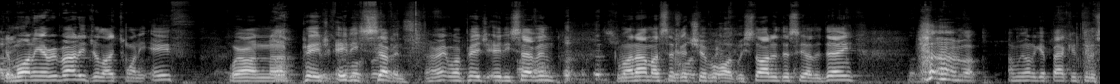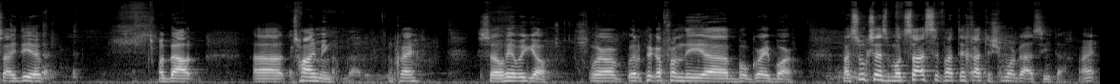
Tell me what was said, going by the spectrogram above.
Good morning, everybody. July 28th. We're on uh, page 87. All right, we're on page 87. Gemara We started this the other day, and we want to get back into this idea about uh, timing. Okay, so here we go. We're, we're going to pick up from the uh, gray bar. Pasuk says, "Motza sifatecha ba'asita." Right,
